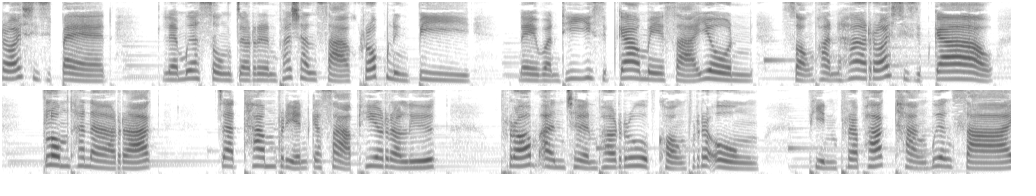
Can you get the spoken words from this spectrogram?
2548 และเมื่อทรงเจริญพระชันษาครบหนึ่งปี ในวันที่ 29 เมษายน 2549 กรมธนารักษ์ จัดทำเหรียญกระสาบที่ระลึก พร้อมอัญเชิญพระรูปของพระองค์ ผินพระพักทางเบื้องซ้าย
